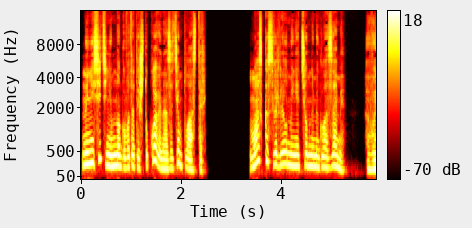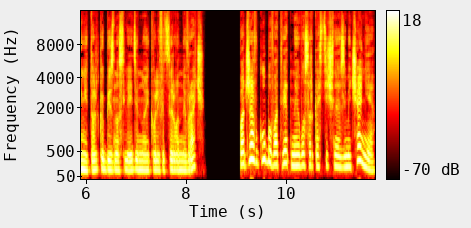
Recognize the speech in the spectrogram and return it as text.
нанесите немного вот этой штуковины, а затем пластырь». Маска сверлил меня темными глазами. «Вы не только бизнес-леди, но и квалифицированный врач?» Поджав губы в ответ на его саркастичное замечание,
